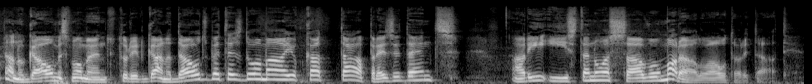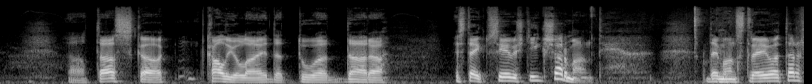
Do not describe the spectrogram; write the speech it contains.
Jā, nu, gaumes momentu tur ir gana daudz, bet es domāju, ka tā prezidents arī īsteno savu morālo autoritāti. Tas, kā Kaljulaida to dara, es teiktu, sievišķīgi šarmanti, demonstrējot ar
